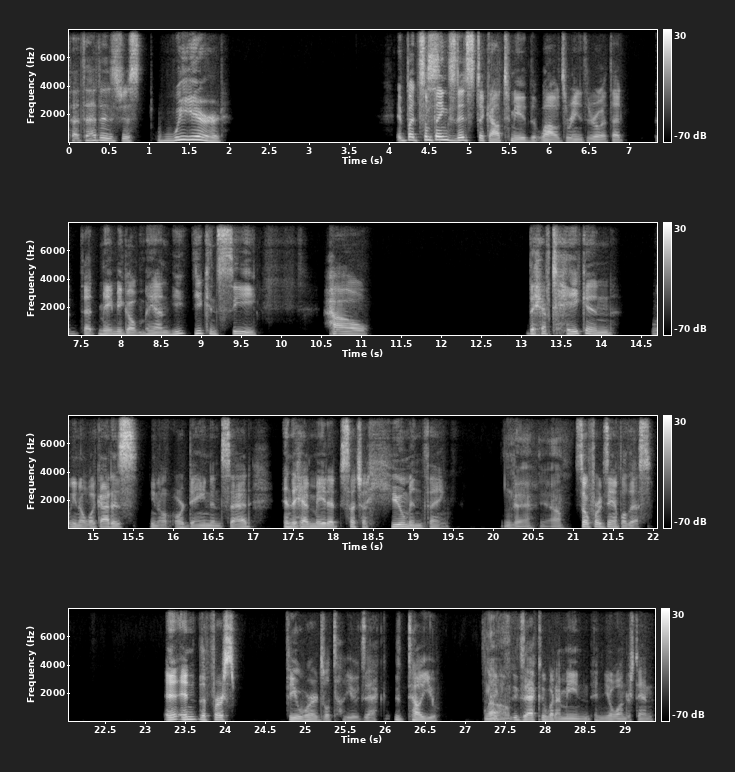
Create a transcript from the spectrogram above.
that that is just weird. But some things did stick out to me while I was reading through it that that made me go, man, you, you can see how they have taken, you know, what God has, you know, ordained and said, and they have made it such a human thing. okay. Yeah. So, for example, this, and, and the first few words will tell you exactly tell you ex- exactly what I mean, and you'll understand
